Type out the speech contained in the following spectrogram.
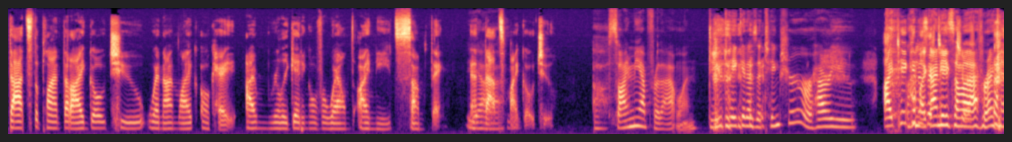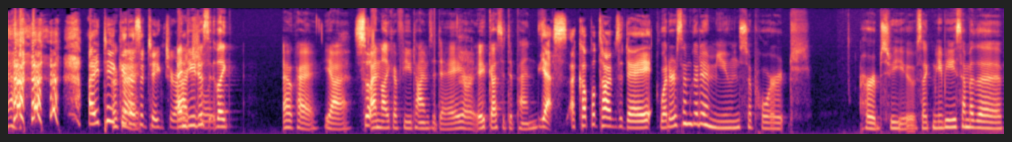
That's the plant that I go to when I'm like, okay, I'm really getting overwhelmed. I need something. And Yeah. that's my go to. Oh, sign me up for that one. Do you take it as a tincture or how are you? I take it I'm as like, a I need some of tincture. that right now. I take it as a tincture. and do you just like, okay, yeah. So- and like a few times a day or I guess it depends. yes, a couple times a day. What are some good immune support herbs to use? Like maybe some of the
